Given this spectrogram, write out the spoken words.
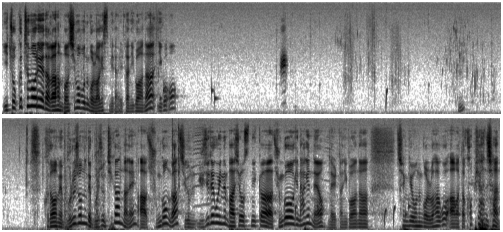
이쪽 끄트머리에다가 한번 심어보는 걸로 하겠습니다 일단 이거 하나 이거 어? 그 다음에 물을 줬는데 물준 티가 안 나네? 아 준건가? 지금 유지되고 있는 밭이었으니까 준거긴 하겠네요 네 일단 이거 하나 챙겨오는 걸로 하고 아 맞다 커피 한 잔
